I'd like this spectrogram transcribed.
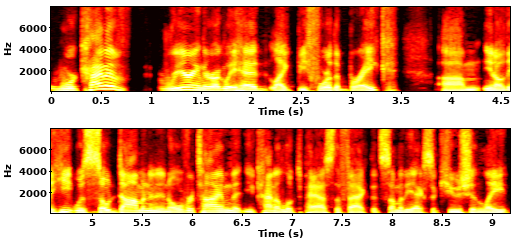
were kind of rearing their ugly head like before the break. Um, you know, the Heat was so dominant in overtime that you kind of looked past the fact that some of the execution late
